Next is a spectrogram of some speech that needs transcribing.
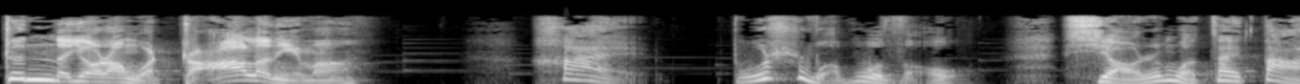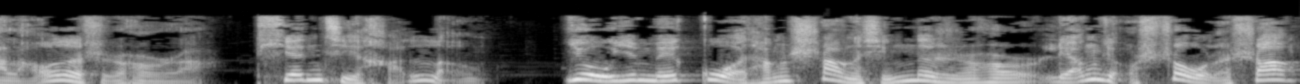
真的要让我铡了你吗？嗨，不是我不走，小人我在大牢的时候啊，天气寒冷，又因为过堂上刑的时候两脚受了伤，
